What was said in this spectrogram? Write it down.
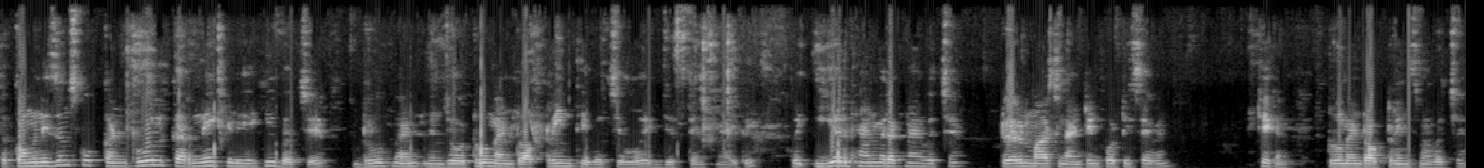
तो कम्युनिज्म्स को कंट्रोल करने के लिए ही बच्चे ट्रू मैन जो ट्रू मैन डॉक्ट्रीन थी बच्चे, वो एग्जिस्टेंस में आई थी। तो ईयर ध्यान में रखना है बच्चे 12 मार्च 1947 ठीक है ट्रूमैन डॉक्ट्रिन्स में बच्चे,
